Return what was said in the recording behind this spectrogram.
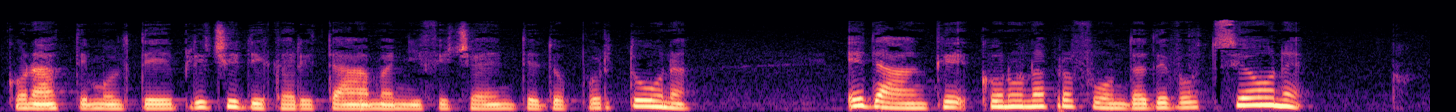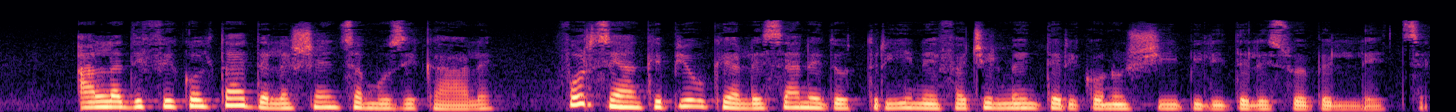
con atti molteplici di carità magnificente ed opportuna, ed anche con una profonda devozione alla difficoltà della scienza musicale, forse anche più che alle sane dottrine facilmente riconoscibili delle sue bellezze.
